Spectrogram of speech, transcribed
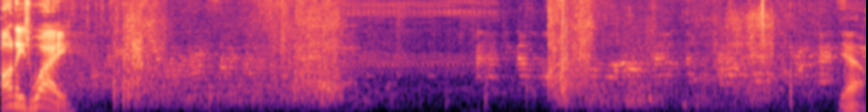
on his way. Yeah.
